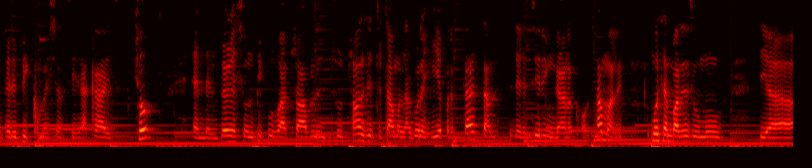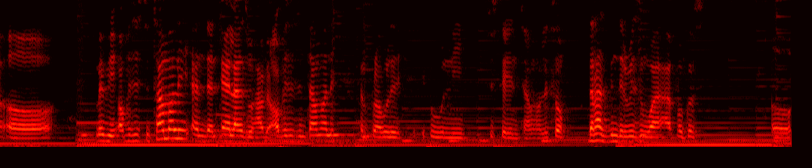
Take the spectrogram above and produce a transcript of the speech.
a very big commercial city. Accra is choked, and then very soon people who are traveling through transit to Tamale are going to hear for the first time there's a city in Ghana called Tamale. Most embassies will move their uh, maybe offices to Tamale, and then airlines will have their offices in Tamale, and probably people will need to stay in Tamale. So that has been the reason why I focus. Uh,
